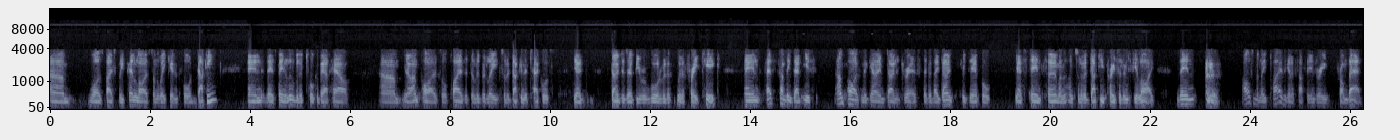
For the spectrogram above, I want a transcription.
um, was basically penalised on the weekend for ducking, and there's been a little bit of talk about how um, you know umpires or players that deliberately sort of duck into tackles, you know, don't deserve to be rewarded with a with a free kick, and that's something that if umpires in the game don't address, that if they don't, for example, you know, stand firm on, on sort of a ducking precedent, if you like, then ultimately players are going to suffer injury from that,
